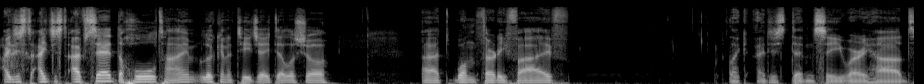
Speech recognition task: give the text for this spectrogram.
I just, I just, I've said the whole time looking at TJ Dillashaw at one thirty five, like I just didn't see where he had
